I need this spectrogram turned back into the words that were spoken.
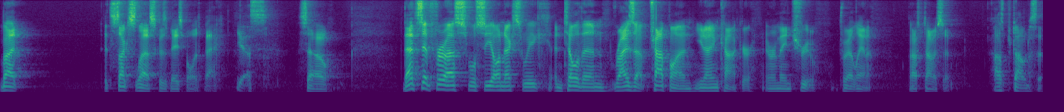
But it sucks less because baseball is back. Yes. So that's it for us. We'll see y'all next week. Until then, rise up, chop on, unite and conquer, and remain true to Atlanta. Said. Hospitometer.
